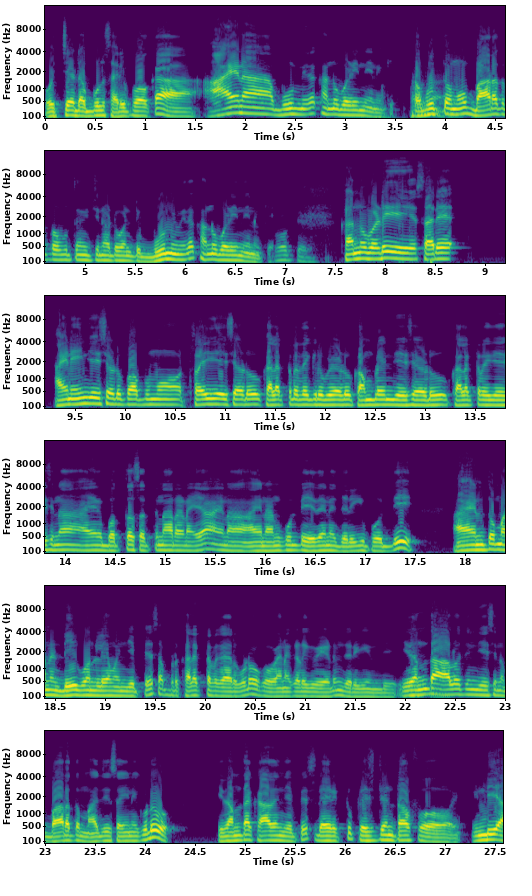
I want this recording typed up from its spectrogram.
వచ్చే డబ్బులు సరిపోక ఆయన భూమి మీద కన్నుబడింది ఈయనకి. ప్రభుత్వము భారత ప్రభుత్వం ఇచ్చినటువంటి భూమి మీద కన్నుబడింది ఈయనకి. కన్నుబడి సరే ఆయన ఏం చేశాడు పాపము? ట్రై చేశాడు కలెక్టర్ దగ్గర పోయాడు కంప్లైంట్ చేశాడు కలెక్టర్ చేసిన ఆయన బొత్త సత్యనారాయణయ్య ఆయన ఆయన అనుకుంటే ఏదైనా జరిగిపోద్ది ఆయనతో మనం ఢీ కొనలేమని చెప్పేసి అప్పుడు కలెక్టర్ గారు కూడా ఒక వెనకడికి వేయడం జరిగింది. ఇదంతా ఆలోచన చేసిన భారత మాజీ సైనికుడు ఇదంతా కాదని చెప్పేసి direct president of India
